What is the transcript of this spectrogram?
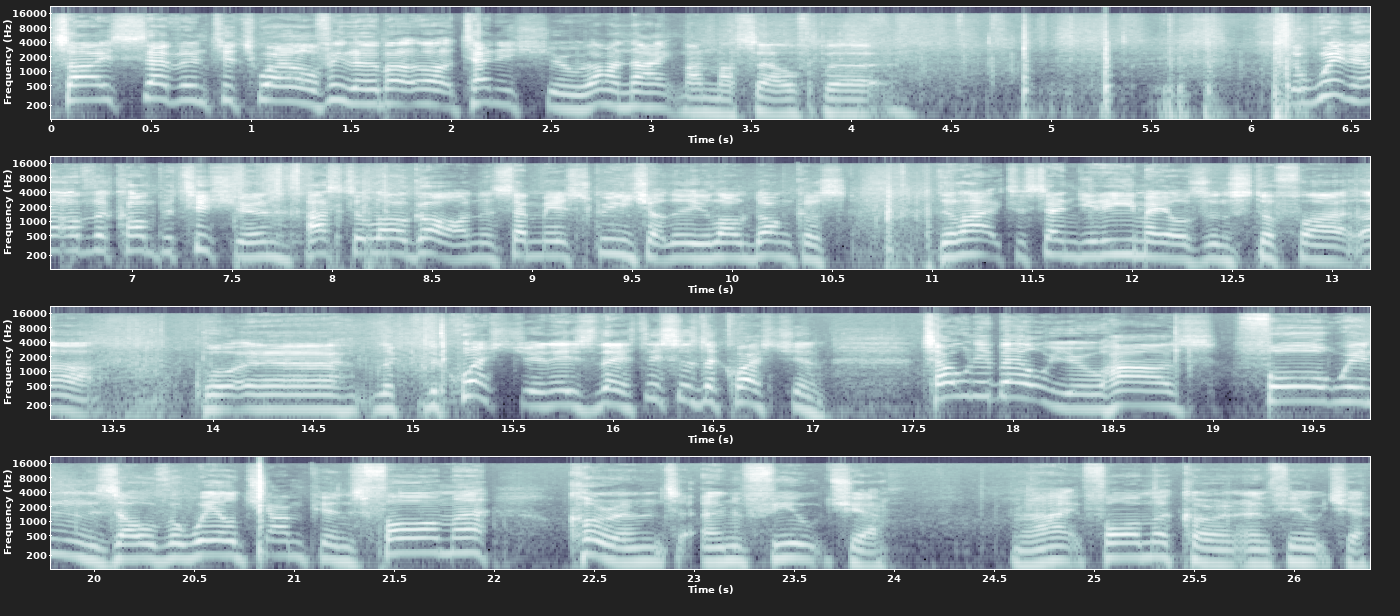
Size 7 to 12. I think they're about like tennis shoe. I'm a Nike man myself, but. The winner of the competition has to log on and send me a screenshot that he logged on because they like to send you emails and stuff like that. But uh, the, the question is this this is the question. Tony Bellew has four wins over world champions, former, current, and future. Right, former, current, and future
